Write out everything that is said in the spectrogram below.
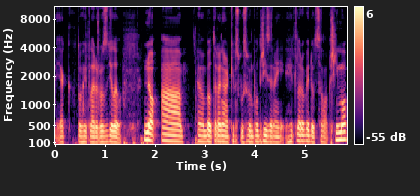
jak to Hitler rozdělil. No a eh, byl teda nějakým způsobem podřízený Hitlerovi docela přímo.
